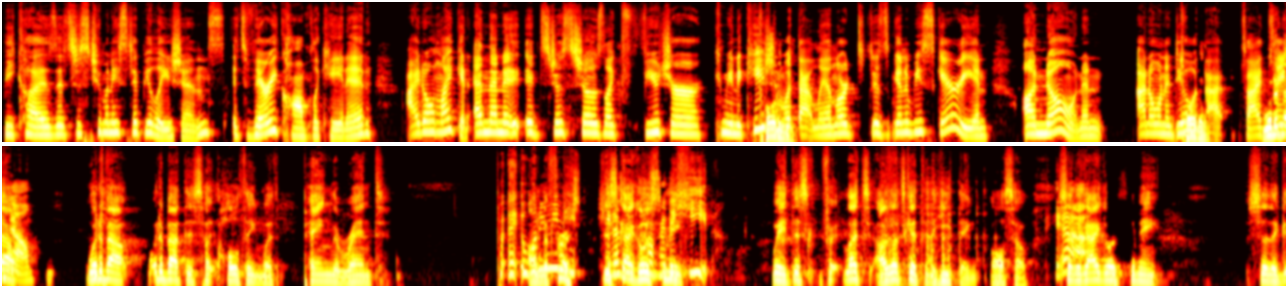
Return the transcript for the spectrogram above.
because it's just too many stipulations. It's very complicated. I don't like it. And then it, it just shows like future communication Totally. with that landlord is going to be scary and unknown. And I don't want to deal with that. So I'd What say about- no. What about what about this whole thing with paying the rent? But, on what do you mean? He, he This guy goes to the me- heat. Wait, this for, let's uh, let's get to the heat thing also. So the guy goes to me. So the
